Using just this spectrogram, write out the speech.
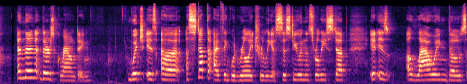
and then there's grounding, which is a, a step that I think would really truly assist you in this release step. It is allowing those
